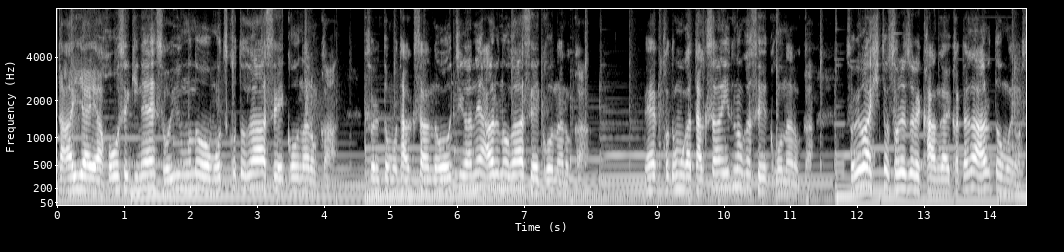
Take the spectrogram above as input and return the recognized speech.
ダイヤや宝石ねそういうものを持つことが成功なのか。それともたくさんのお家がねあるのが成功なのか、ね、子供がたくさんいるのが成功なのか。それは人それぞれ考え方があると思います。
